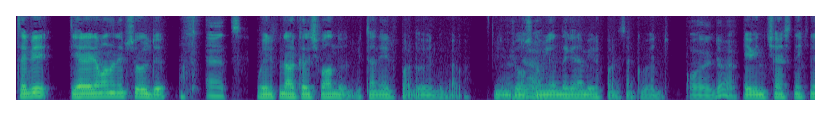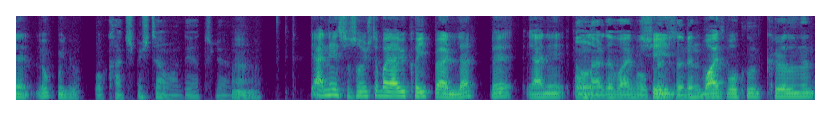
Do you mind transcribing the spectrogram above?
tabii diğer elemanların hepsi öldü. Evet. Bu herifin arkadaşı falan da öldü. Bir tane herif vardı o öldü galiba. Mü? Snow'un yanında gelen bir herif vardı sanki öldü. O öldü mü? Evin içerisindekiler yok muydu o? Kaçmıştı ama diye hatırlıyorum. Ha. Yani neyse sonuçta bayağı bir kayıp verdiler ve yani Onlar da White Walkers'ların White Walker kralının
